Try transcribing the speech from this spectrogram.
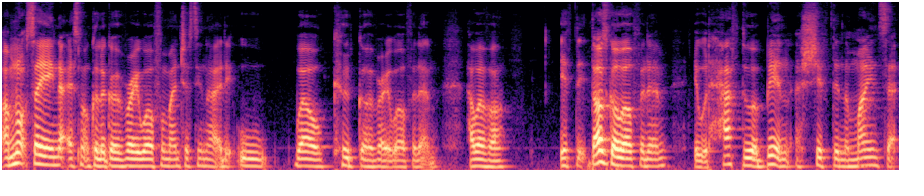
I'm not saying that it's not going to go very well for Manchester United. It all well could go very well for them However, if it does go well for them, it would have to have been a shift in the mindset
